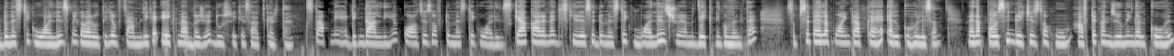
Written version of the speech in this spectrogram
डोमेस्टिक वायलेंस में कवर होती हैं, जब फैमिली का एक मेंबर जो है दूसरे के साथ करता है। नेक्स्ट आपने हेडिंग डालनी है कॉजेज ऑफ़ डोमेस्टिक वायलेंस क्या कारण है जिसकी वजह से डोमेस्टिक वायलेंस जो है हमें देखने को मिलता है? सबसे पहला पॉइंट आपका है alcoholism when a person reaches the home after consuming alcohol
